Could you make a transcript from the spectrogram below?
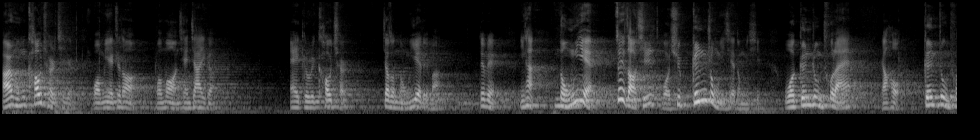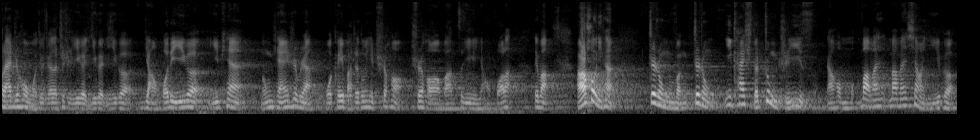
而我们 culture 其实我们也知道，我们往前加一个 agriculture，叫做农业，对吧？对不对？你看农业最早其实我去耕种一些东西。我耕种出来，然后耕种出来之后，我就觉得这是一个一个一个养活的一个一片农田，是不是？我可以把这东西吃好，吃好把自己给养活了，对吧？而后你看，这种文这种一开始的种植意思，然后慢慢慢慢向一个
